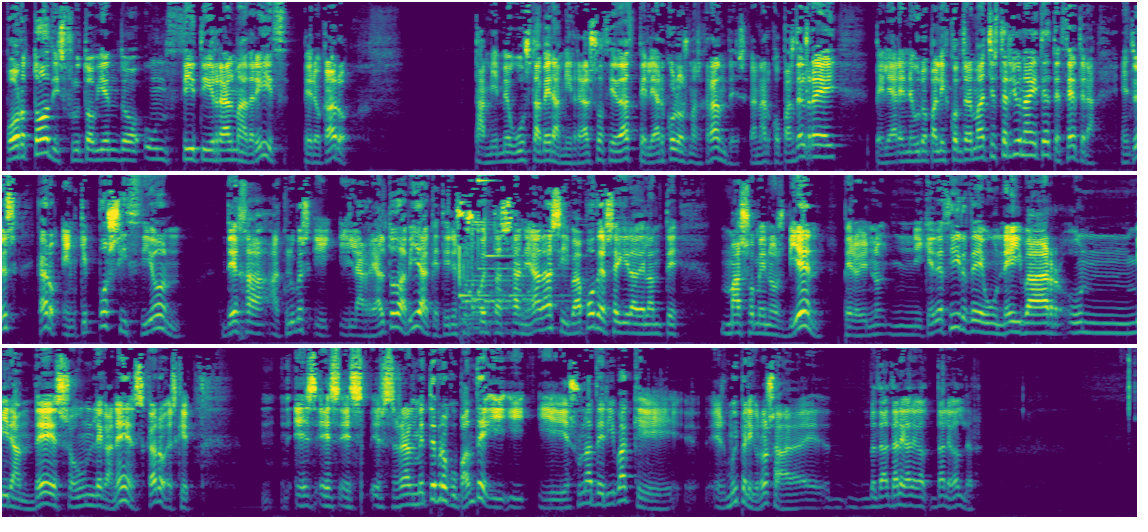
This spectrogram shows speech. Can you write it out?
Porto, disfruto viendo un City Real Madrid. Pero claro, también me gusta ver a mi Real Sociedad pelear con los más grandes, ganar Copas del Rey, pelear en Europa League contra el Manchester United, etcétera. Entonces, claro, ¿en qué posición deja a clubes y, la Real todavía, que tiene sus cuentas saneadas y va a poder seguir adelante más o menos bien? Pero ni qué decir de un Eibar, un Mirandés o un Leganés, claro, es que es, es, es, es realmente preocupante y, y- es una deriva que es muy peligrosa. Eh, da- Dale, dale, dale, Galder.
